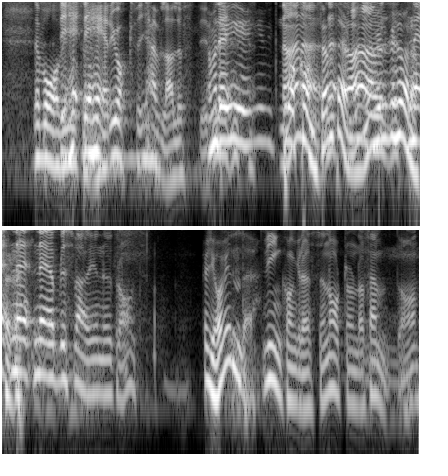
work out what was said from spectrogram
Det var vi det, här- inte. det här är ju också jävla lustigt. Ja, men det är ju bra content här, nu vill vi höra när, för det. när, blev Sverige neutralt? Jag vet inte. Winkongressen 1815.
